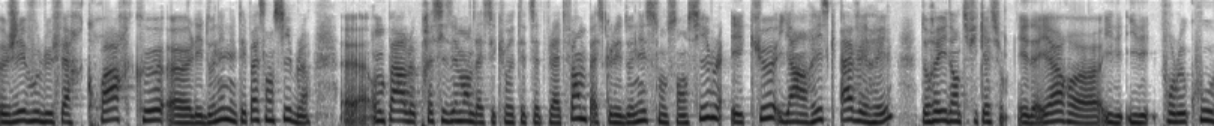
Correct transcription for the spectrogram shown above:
euh, j'ai voulu faire croire que les données n'étaient pas sensibles. on parle précisément de la sécurité de cette plateforme parce que les données sont sensibles et qu'il y a un risque avéré de réidentification. Et d'ailleurs, il, il, pour le coup,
